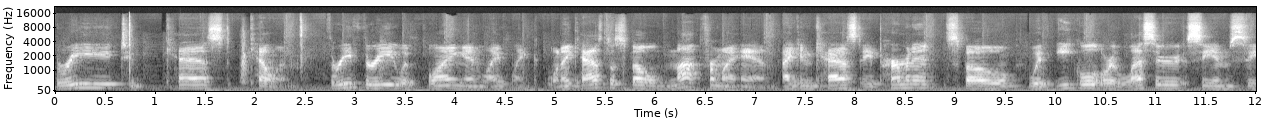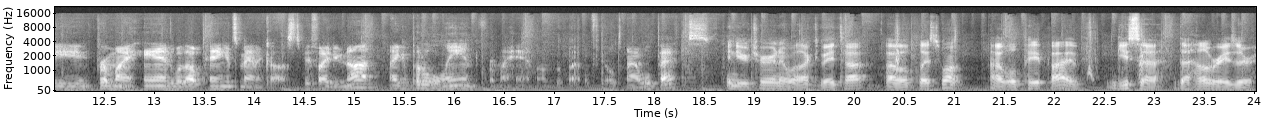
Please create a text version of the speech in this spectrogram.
Three to cast Kellan. 3 3 with flying and lifelink. When I cast a spell not from my hand, I can cast a permanent spell with equal or lesser CMC from my hand without paying its mana cost. If I do not, I can put a land from my hand on the battlefield. I will pass. In your turn, I will activate top. I will play swamp. I will pay five. Gisa, the Hellraiser.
